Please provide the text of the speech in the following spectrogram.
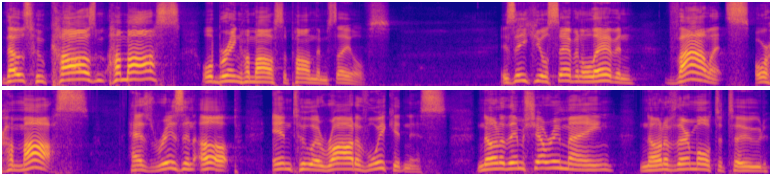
those who cause Hamas will bring Hamas upon themselves. Ezekiel 7:11 violence or Hamas has risen up into a rod of wickedness. None of them shall remain, none of their multitude,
